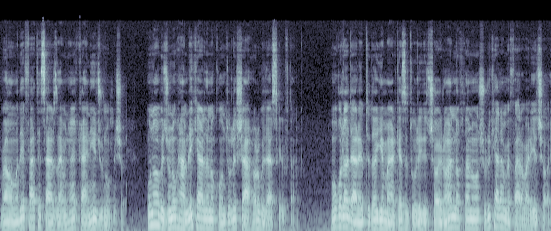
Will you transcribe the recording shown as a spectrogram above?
و آماده فتح سرزمین های غنی جنوب می‌شد. اونا به جنوب حمله کردن و کنترل شهرها رو به دست گرفتن. مغولا در ابتدا یه مرکز تولید چای را انداختن و شروع کردن به فراوری چای.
